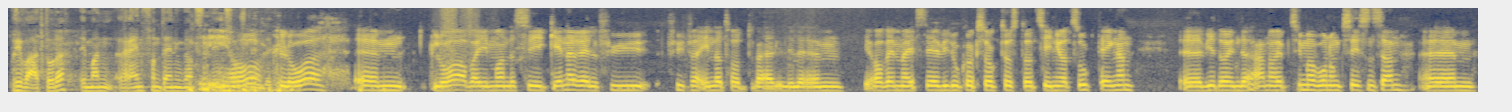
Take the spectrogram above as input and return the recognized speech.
Privat, oder? Ich meine, rein von deinen ganzen Ja, Lebensumständen. klar. Ähm, klar, aber ich meine, dass sich generell viel, viel verändert hat, weil, ähm, ja, wenn wir jetzt, äh, wie du gerade gesagt hast, da zehn Jahre zurückdenken, äh, wir da in der eineinhalb Zimmerwohnung gesessen sind. Ähm,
